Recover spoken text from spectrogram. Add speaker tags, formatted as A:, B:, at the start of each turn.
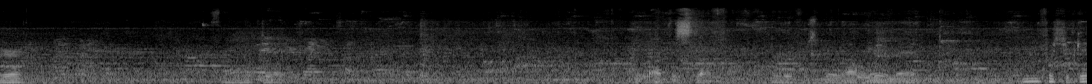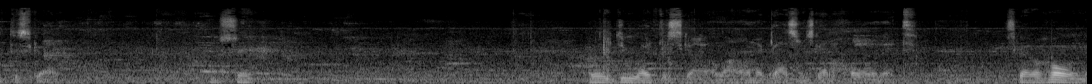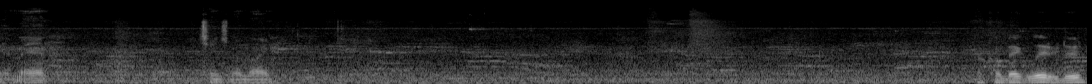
A: here. I love this stuff. Halloween, man. I wonder if oh, I should get this guy. Let's see. I really do like this guy a lot. Oh my god, someone's got a hole in it. It's got a hole in it, man. Changed my mind. I'll come back later, dude.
